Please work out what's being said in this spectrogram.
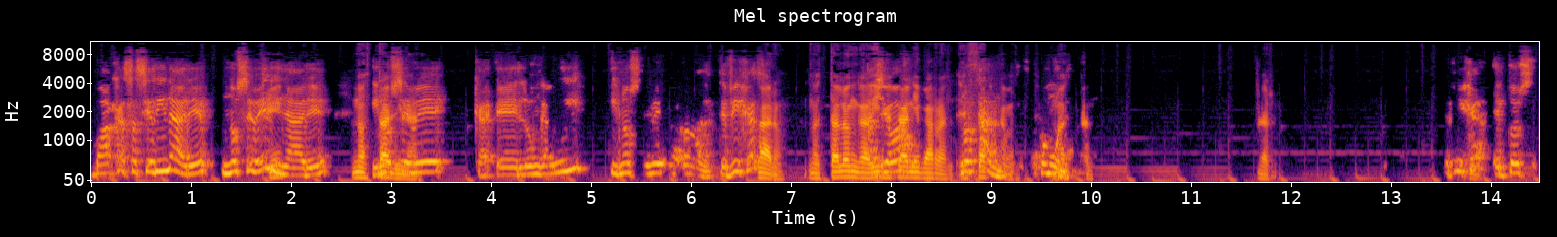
bajas hacia Linares, no se ve Linares, y no se ve eh, Longaví y no se ve Parral. ¿Te fijas? Claro, no está Longaví ni Parral. No Exactamente. no están. Claro. Entonces,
